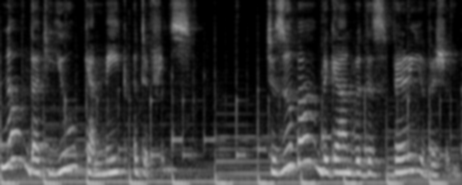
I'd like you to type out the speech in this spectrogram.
know that you can make a difference. Chizuba began with this very vision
